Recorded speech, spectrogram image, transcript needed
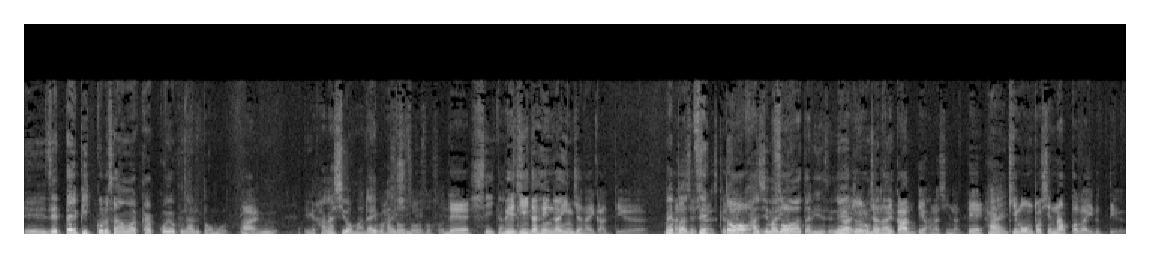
えー絶対ピッコロさんはかっこよくなると思うっていう、はいえー話をまあライブ配信。でしていたんですけどベジータ編がいいんじゃないかっていうまあ、やっぱ Z どの始まりのあたりですよねがいいんじゃないかっていう話になって、はい。鬼門としてナッパがいるっていう。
